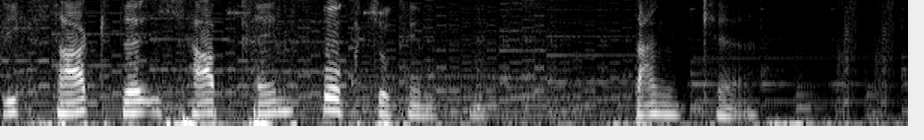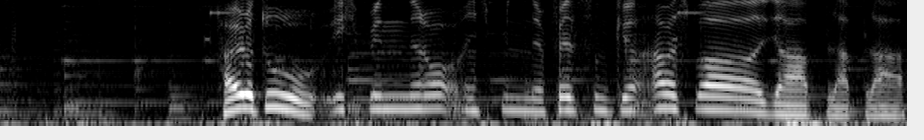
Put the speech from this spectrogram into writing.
Ich sagte, ich habe keinen Bock zu kämpfen. Danke. Hallo du, ich bin ich bin der Felsen, aber es war ja bla bla.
